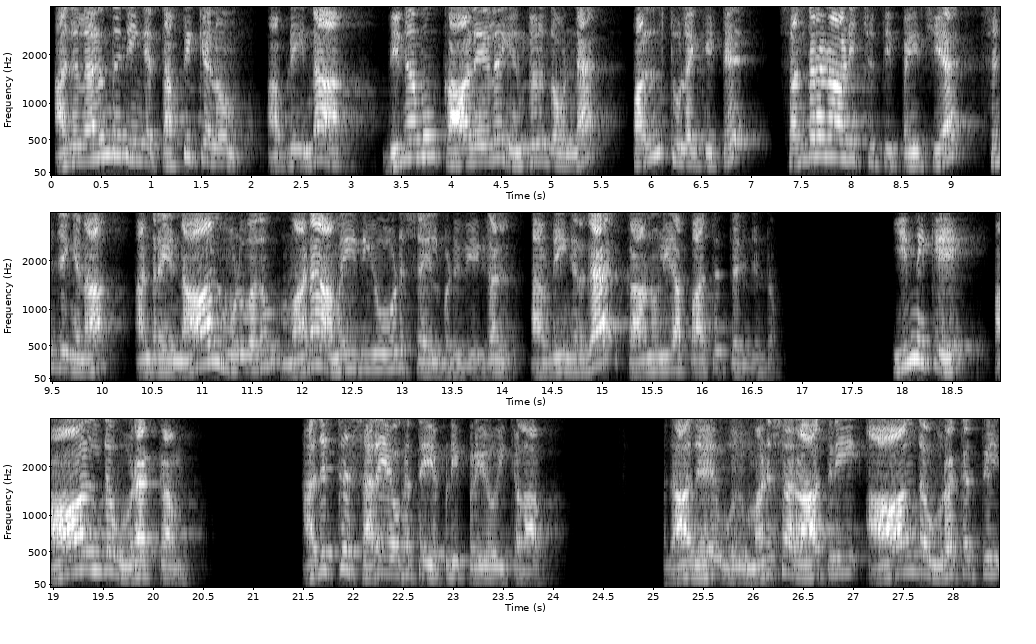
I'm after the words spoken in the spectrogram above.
அதுல இருந்து நீங்க தப்பிக்கணும் அப்படின்னா தினமும் காலையில எந்திருந்த உடனே பல் துளக்கிட்டு சந்திரநாடி சுத்தி பயிற்சிய செஞ்சீங்கன்னா அன்றைய நாள் முழுவதும் மன அமைதியோடு செயல்படுவீர்கள் அப்படிங்கிறத காணொலியா பார்த்து தெரிஞ்சிட்டோம். இன்னைக்கு ஆழ்ந்த உறக்கம். அதுக்கு சரயோகத்தை எப்படி பிரயோகிக்கலாம்? அதாவது ஒரு மனுஷன் ராத்திரி ஆழ்ந்த உறக்கத்தில்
